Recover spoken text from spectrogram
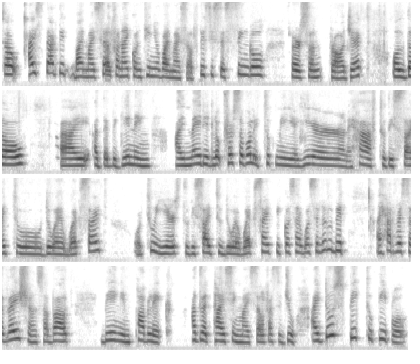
So I started by myself and I continue by myself. This is a single person project, although I, at the beginning, I made it look, first of all, it took me a year and a half to decide to do a website or two years to decide to do a website because I was a little bit, I had reservations about being in public, advertising myself as a Jew. I do speak to people,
